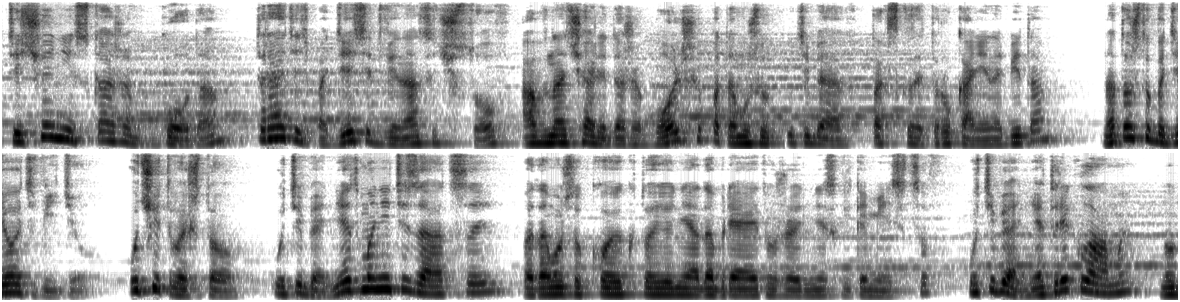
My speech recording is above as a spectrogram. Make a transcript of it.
в течение, скажем, года тратить по 10-12 часов, а в начале даже больше, потому что у тебя, так сказать, рука не набита, на то, чтобы делать видео? Учитывая, что у тебя нет монетизации, потому что кое-кто ее не одобряет уже несколько месяцев, у тебя нет рекламы, ну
